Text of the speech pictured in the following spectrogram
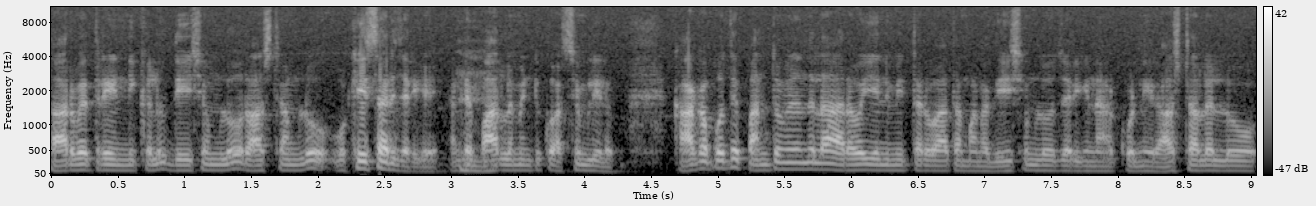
సార్వత్రిక ఎన్నికలు దేశంలో రాష్ట్రంలో ఒకేసారి జరిగాయి. అంటే పార్లమెంటుకు అసెంబ్లీలకు. కాకపోతే పంతొమ్మిది వందల అరవై ఎనిమిది తర్వాత మన దేశంలో జరిగిన కొన్ని రాష్ట్రాలలో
